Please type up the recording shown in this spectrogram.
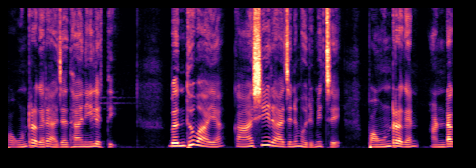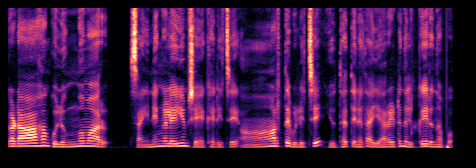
പൗണ്ട്രക രാജധാനിയിലെത്തി. ബന്ധുവായ കാശിരാജനും ഒരുമിച്ച് പൗണ്ട്രകൻ അണ്ടകടാഹം കുലുങ്ങുമാർ സൈന്യങ്ങളെയും ശേഖരിച്ച് ആർത്ത് വിളിച്ച് യുദ്ധത്തിന് തയ്യാറായിട്ട് നിൽക്കുകയായിരുന്നു അപ്പോൾ.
